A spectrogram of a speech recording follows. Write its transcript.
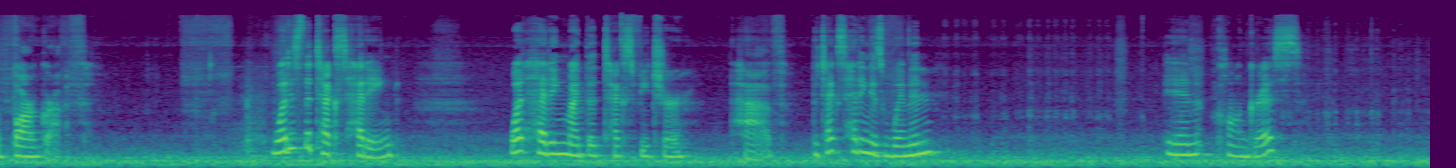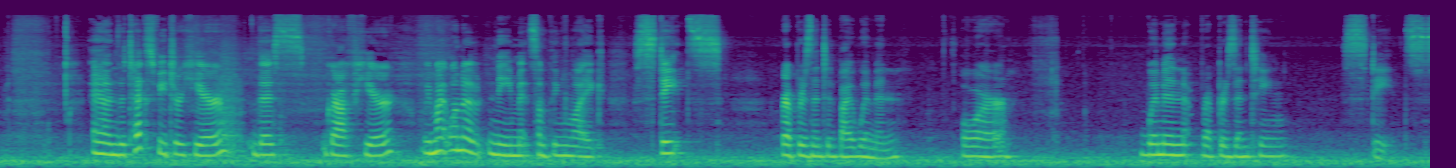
a bar graph. What is the text heading? What heading might the text feature have? The text heading is Women in Congress. And the text feature here, this graph here, we might want to name it something like States represented by women or Women representing states,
